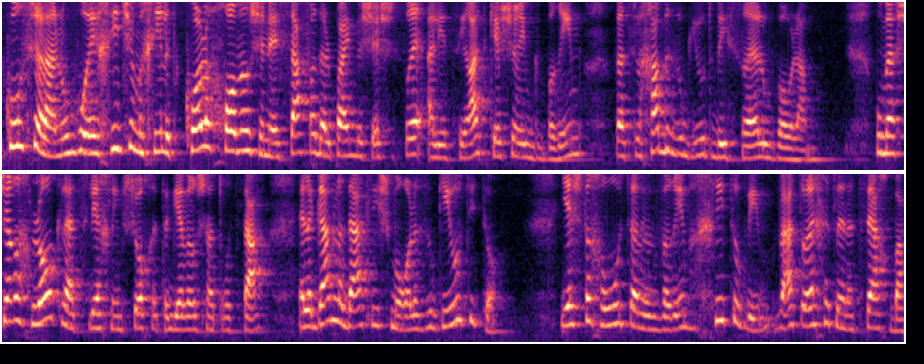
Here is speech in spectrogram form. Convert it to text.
הקורס שלנו הוא היחיד שמכיל את כל החומר שנאסף עד 2016 על יצירת קשר עם גברים והצלחה בזוגיות בישראל ובעולם. הוא מאפשר לך לא רק להצליח למשוך את הגבר שאת רוצה, אלא גם לדעת לשמור על הזוגיות איתו. יש תחרות על הגברים הכי טובים, ואת הולכת לנצח בה,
